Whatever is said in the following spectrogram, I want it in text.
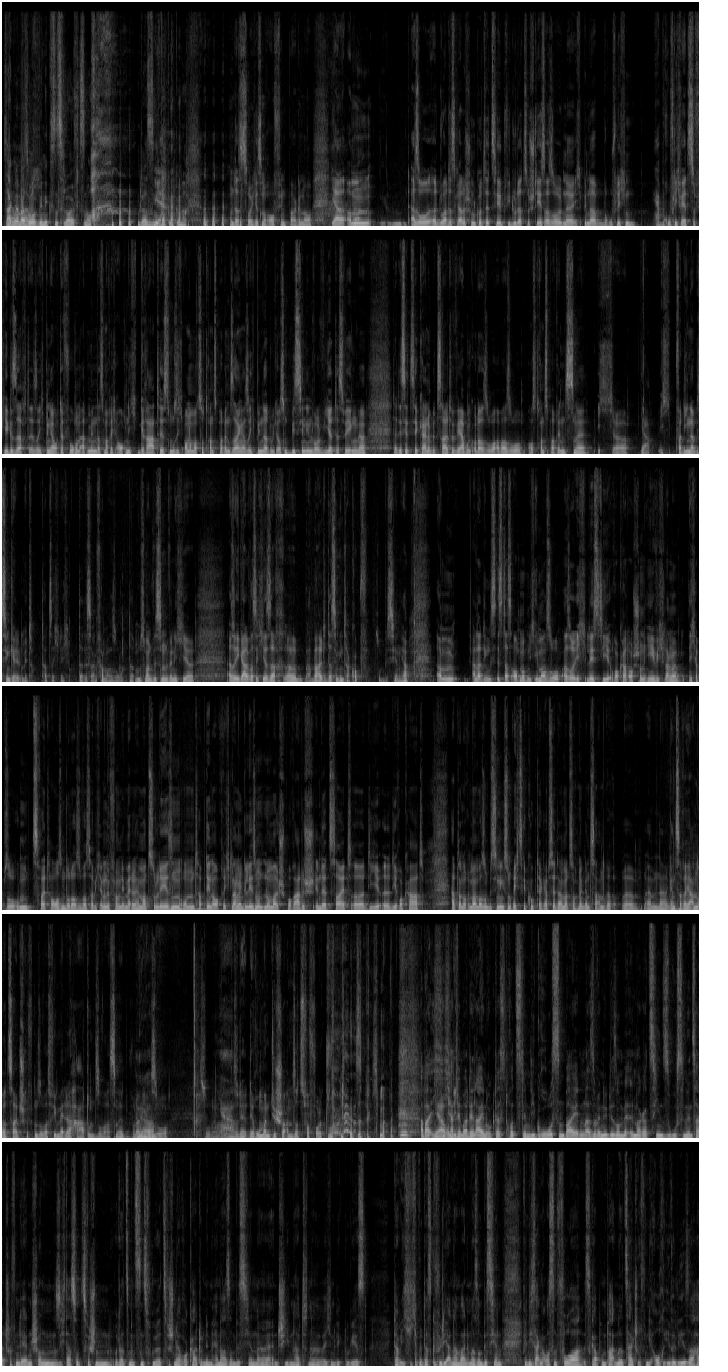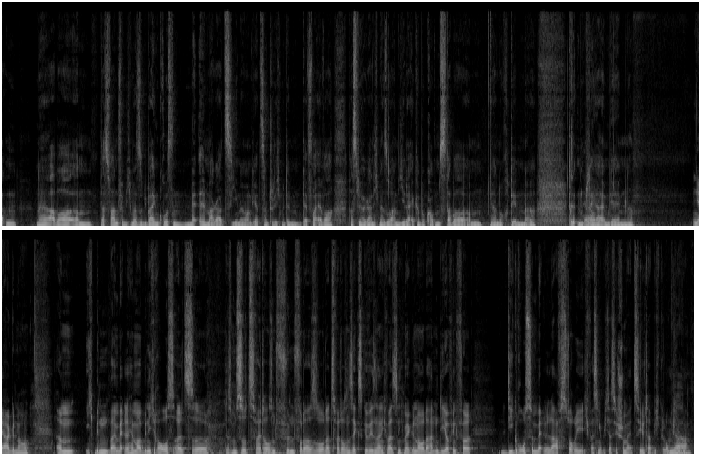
Sagen wir mal so, wenigstens läuft's noch. du hast es nicht ja. kaputt gemacht. Und das Zeug ist noch auffindbar, genau. Ja, ähm, ja. also äh, du hattest gerade schon kurz erzählt, wie du dazu stehst. Also ne, ich bin da beruflich ein ja, beruflich wäre jetzt zu viel gesagt. Also ich bin ja auch der Forenadmin, das mache ich auch nicht gratis, muss ich auch nochmal zu transparent sagen. Also ich bin da durchaus ein bisschen involviert, deswegen, ne, das ist jetzt hier keine bezahlte Werbung oder so, aber so aus Transparenz, ne, ich, äh, ja, ich verdiene da ein bisschen Geld mit, tatsächlich. Das ist einfach mal so. Da muss man wissen, wenn ich hier, also egal was ich hier sage, äh, behalte das im Hinterkopf, so ein bisschen, ja. Ähm, Allerdings ist das auch noch nicht immer so. Also ich lese die Rockhard auch schon ewig lange. Ich habe so um 2000 oder sowas habe ich angefangen, den Metal Hammer zu lesen und habe den auch recht lange gelesen und nur mal sporadisch in der Zeit äh, die äh, die Rockhard. Habe dann auch immer mal so ein bisschen links und rechts geguckt. Da gab es ja damals noch eine ganze andere, äh, ähm, eine ganze Reihe anderer Zeitschriften, sowas wie Metal Hard und sowas, ne, wo dann ja, ja so so, ja, so der, der romantische Ansatz verfolgt wurde, sag ich mal. Aber ich, ja, ich hatte ich, immer den Eindruck, dass trotzdem die großen beiden, also wenn du dir so ein Metal-Magazin suchst in den Zeitschriftenläden, schon sich das so zwischen, oder zumindest früher zwischen der Rockhard und dem Hammer so ein bisschen äh, entschieden hat, ne, welchen Weg du gehst. Ich glaube, ich, ich habe das Gefühl, die anderen waren immer so ein bisschen, ich will nicht sagen außen vor. Es gab ein paar andere Zeitschriften, die auch ihre Leser hatten. Ne, aber ähm, das waren für mich immer so die beiden großen Metal-Magazine und jetzt natürlich mit dem Death Forever, was du ja gar nicht mehr so an jeder Ecke bekommst, aber ähm, ja noch den äh, dritten Player ja. im Game. Ne? Ja, genau. Ähm, ich bin bei Metal Hammer bin ich raus, als äh, das muss so 2005 oder so oder 2006 gewesen sein. Ich weiß es nicht mehr genau. Da hatten die auf jeden Fall die große Metal Love Story. Ich weiß nicht, ob ich das hier schon mal erzählt habe. Ich glaube ja. ja.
